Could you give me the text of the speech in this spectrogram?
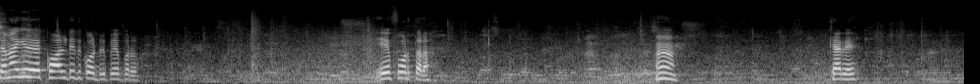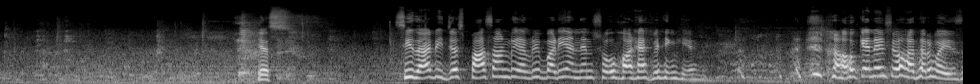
ಚೆನ್ನಾಗಿದೆ ಕ್ವಾಲಿಟಿದು ಕೊಡ್ರಿ ಪೇಪರು ಎ ಫೋರ್ ಥರ ಹಾಂ ಕ್ಯಾರೆ ಎಸ್ ಸಿ that it just pass on to everybody and then show what happening here how can I show otherwise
